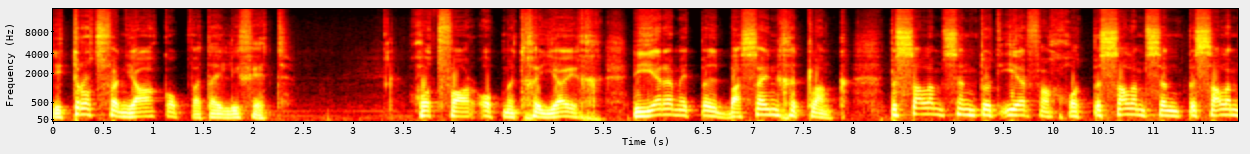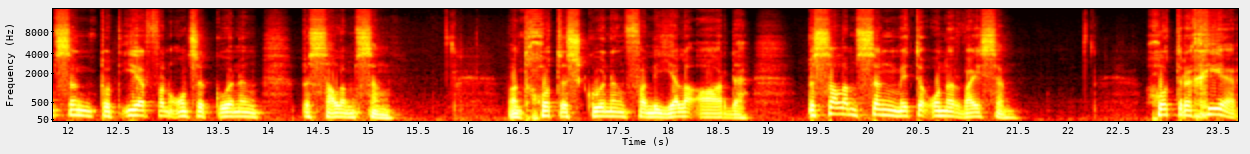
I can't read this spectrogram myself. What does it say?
die trots van Jacob wat hy lief het. God vaar op met gejuig, die Heere met basijn geklank, besalm sing tot eer van God, besalm sing, besalm sing tot eer van onze koning, besalm sing. Want God is koning van die hele aarde, besalm sing met die onderwijsing. God regeer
